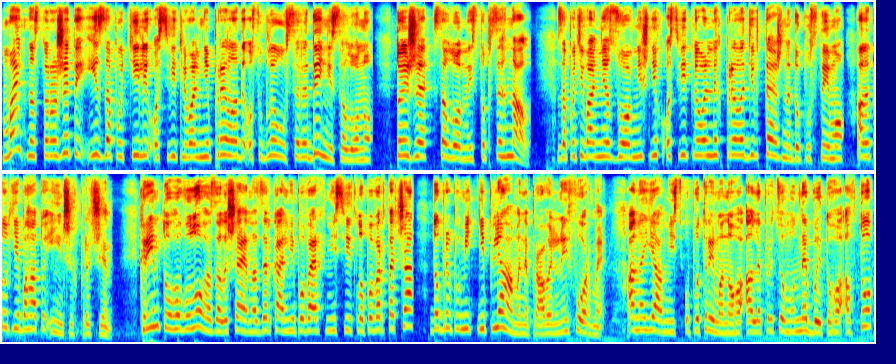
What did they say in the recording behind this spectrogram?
мають насторожити і запотілі освітлювальні прилади, особливо всередині салону, той же салонний стоп-сигнал. Запотівання зовнішніх освітлювальних приладів теж недопустимо, але тут є багато інших причин. Крім того, волога залишає на дзеркальній поверхні світлоповертача добре помітні плями неправильної форми. А наявність у потриманого, але при цьому небитого авто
